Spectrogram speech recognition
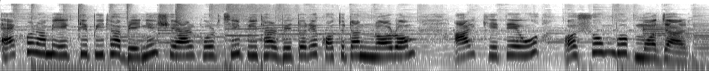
এখন আমি একটি পিঠা ভেঙে শেয়ার করছি। পিঠার ভেতরে কতটা নরম আর খেতেও অসম্ভব মজার।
